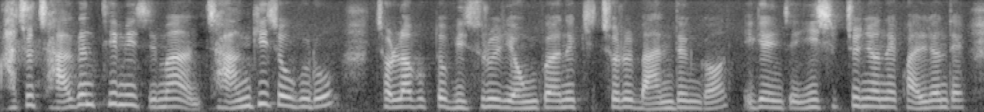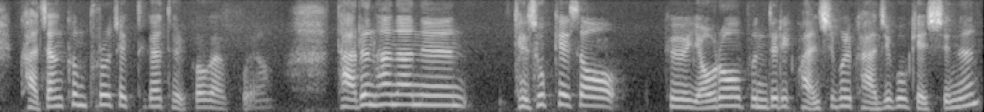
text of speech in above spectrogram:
아주 작은 팀이지만 장기적으로 전라북도 미술을 연구하는 기초를 만든 것 이게 이제 20주년에 관련된 가장 큰 프로젝트가 될 것 같고요. 다른 하나는 계속해서 그 여러분들이 관심을 가지고 계시는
